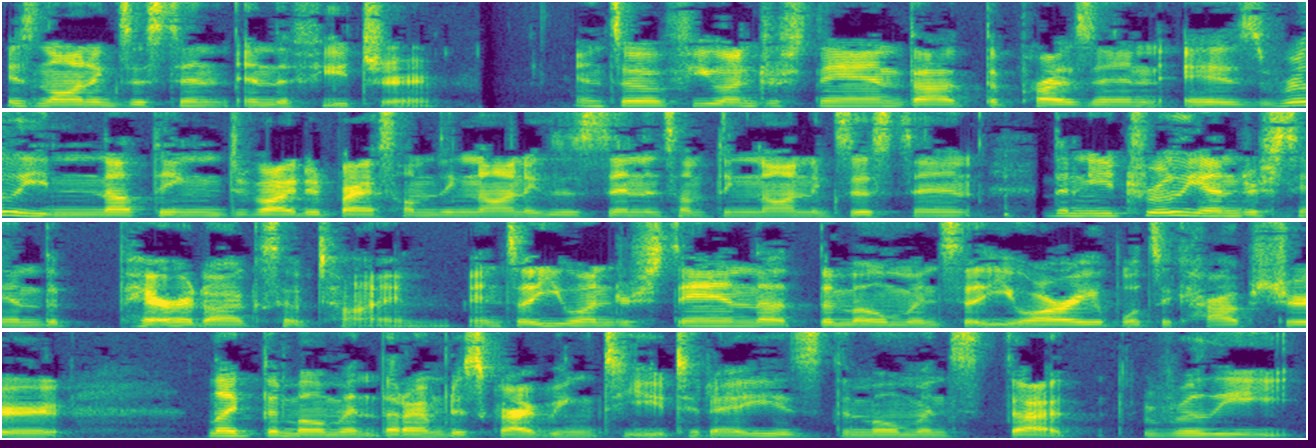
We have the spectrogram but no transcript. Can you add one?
is non-existent in the future and so, if you understand that the present is really nothing divided by something non existent and something non existent, then you truly understand the paradox of time. And so, you understand that the moments that you are able to capture, like the moment that I'm describing to you today, is the moments that really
